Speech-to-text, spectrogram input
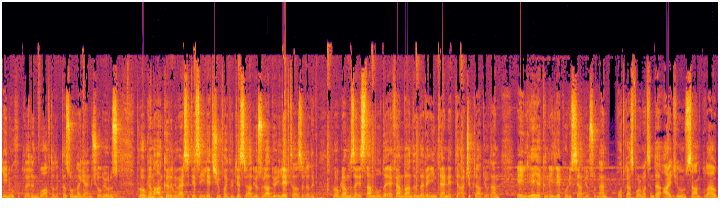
Yeni Ufukların bu haftalıkta sonuna gelmiş oluyoruz. Programı Ankara Üniversitesi İletişim Fakültesi Radyosu Radyo İLEF'te hazırladık. Programımıza İstanbul'da FM bandında ve internette Açık Radyo'dan 50'ye yakın ilde polis radyosundan, podcast formatında iTunes, SoundCloud,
